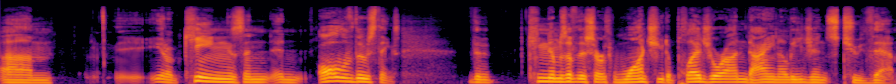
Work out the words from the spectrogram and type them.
um, you know, kings and, and all of those things. The kingdoms of this earth want you to pledge your undying allegiance to them.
